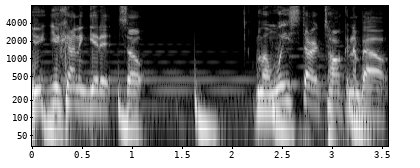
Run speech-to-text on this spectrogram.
You, you kind of get it. So, when we start talking about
